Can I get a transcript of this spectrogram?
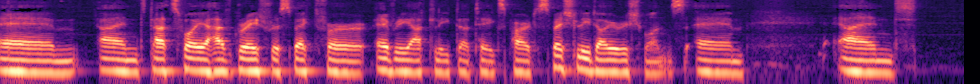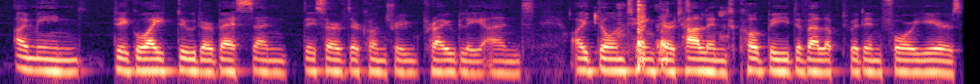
Um, and that's why I have great respect for every athlete that takes part, especially the Irish ones. Um, and I mean, they go out, do their best, and they serve their country proudly. And I don't think their talent could be developed within four years.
